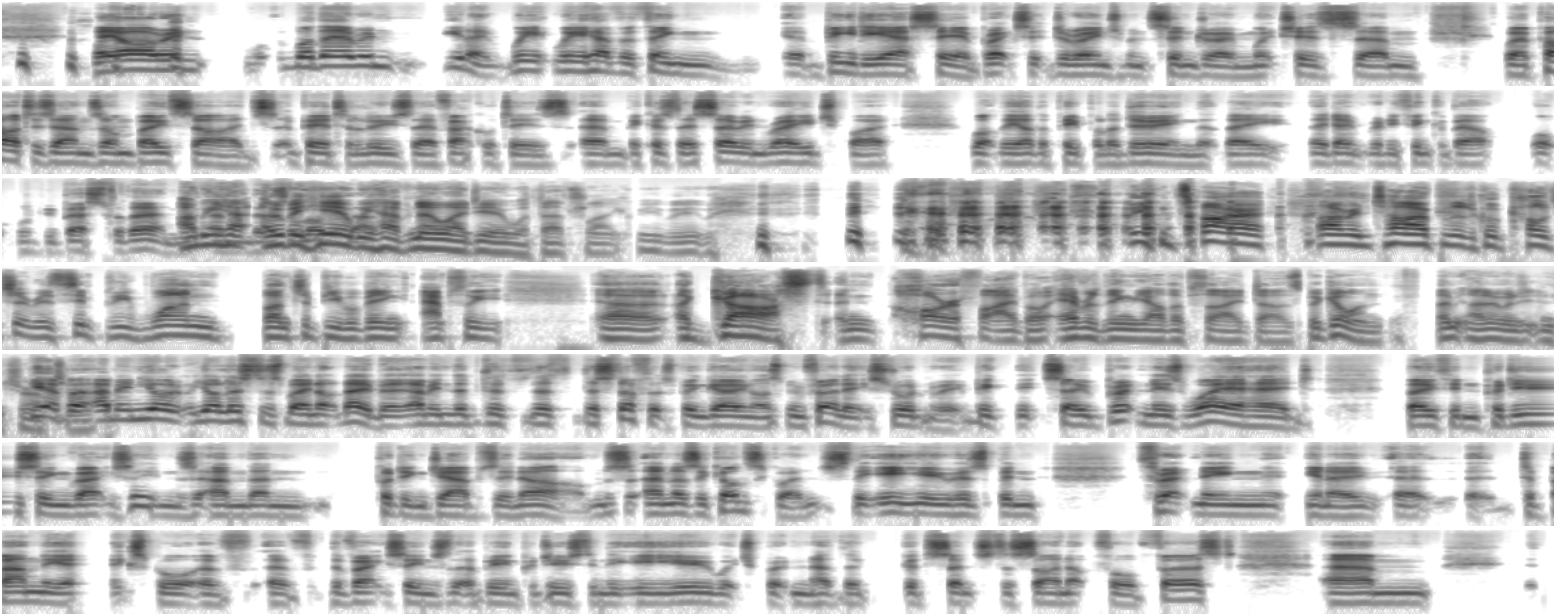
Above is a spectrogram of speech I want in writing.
they are in, well, they're in. You know, we we have a thing BDS here, Brexit derangement syndrome, which is um, where partisans on both sides appear to lose their faculties um, because they're so enraged by what the other people are doing that they they don't really think about what would be best for them. I mean, ha- over here we have no idea what that's like. We, we, the entire our entire political culture is simply one bunch of people being absolutely uh, aghast and horrified by everything the other side does. But go on. I, mean, I don't want to interrupt. Yeah, you. but I mean, your your listeners may not know, but I mean, the, the the, the stuff that's been going on has been fairly extraordinary. So Britain is way ahead, both in producing vaccines and then putting jabs in arms, and as a consequence, the EU has been threatening, you know, uh, uh, to ban the export of, of the vaccines that are being produced in the EU, which Britain had the good sense to sign up for first. Um,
